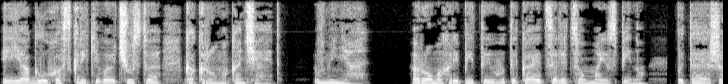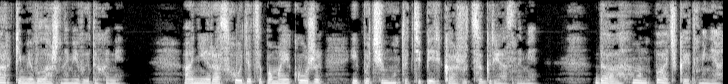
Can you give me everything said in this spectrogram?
и я глухо вскрикиваю, чувствуя, как Рома кончает. В меня. Рома хрипит и утыкается лицом в мою спину, пытая жаркими влажными выдохами. Они расходятся по моей коже и почему-то теперь кажутся грязными. Да, он пачкает меня,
